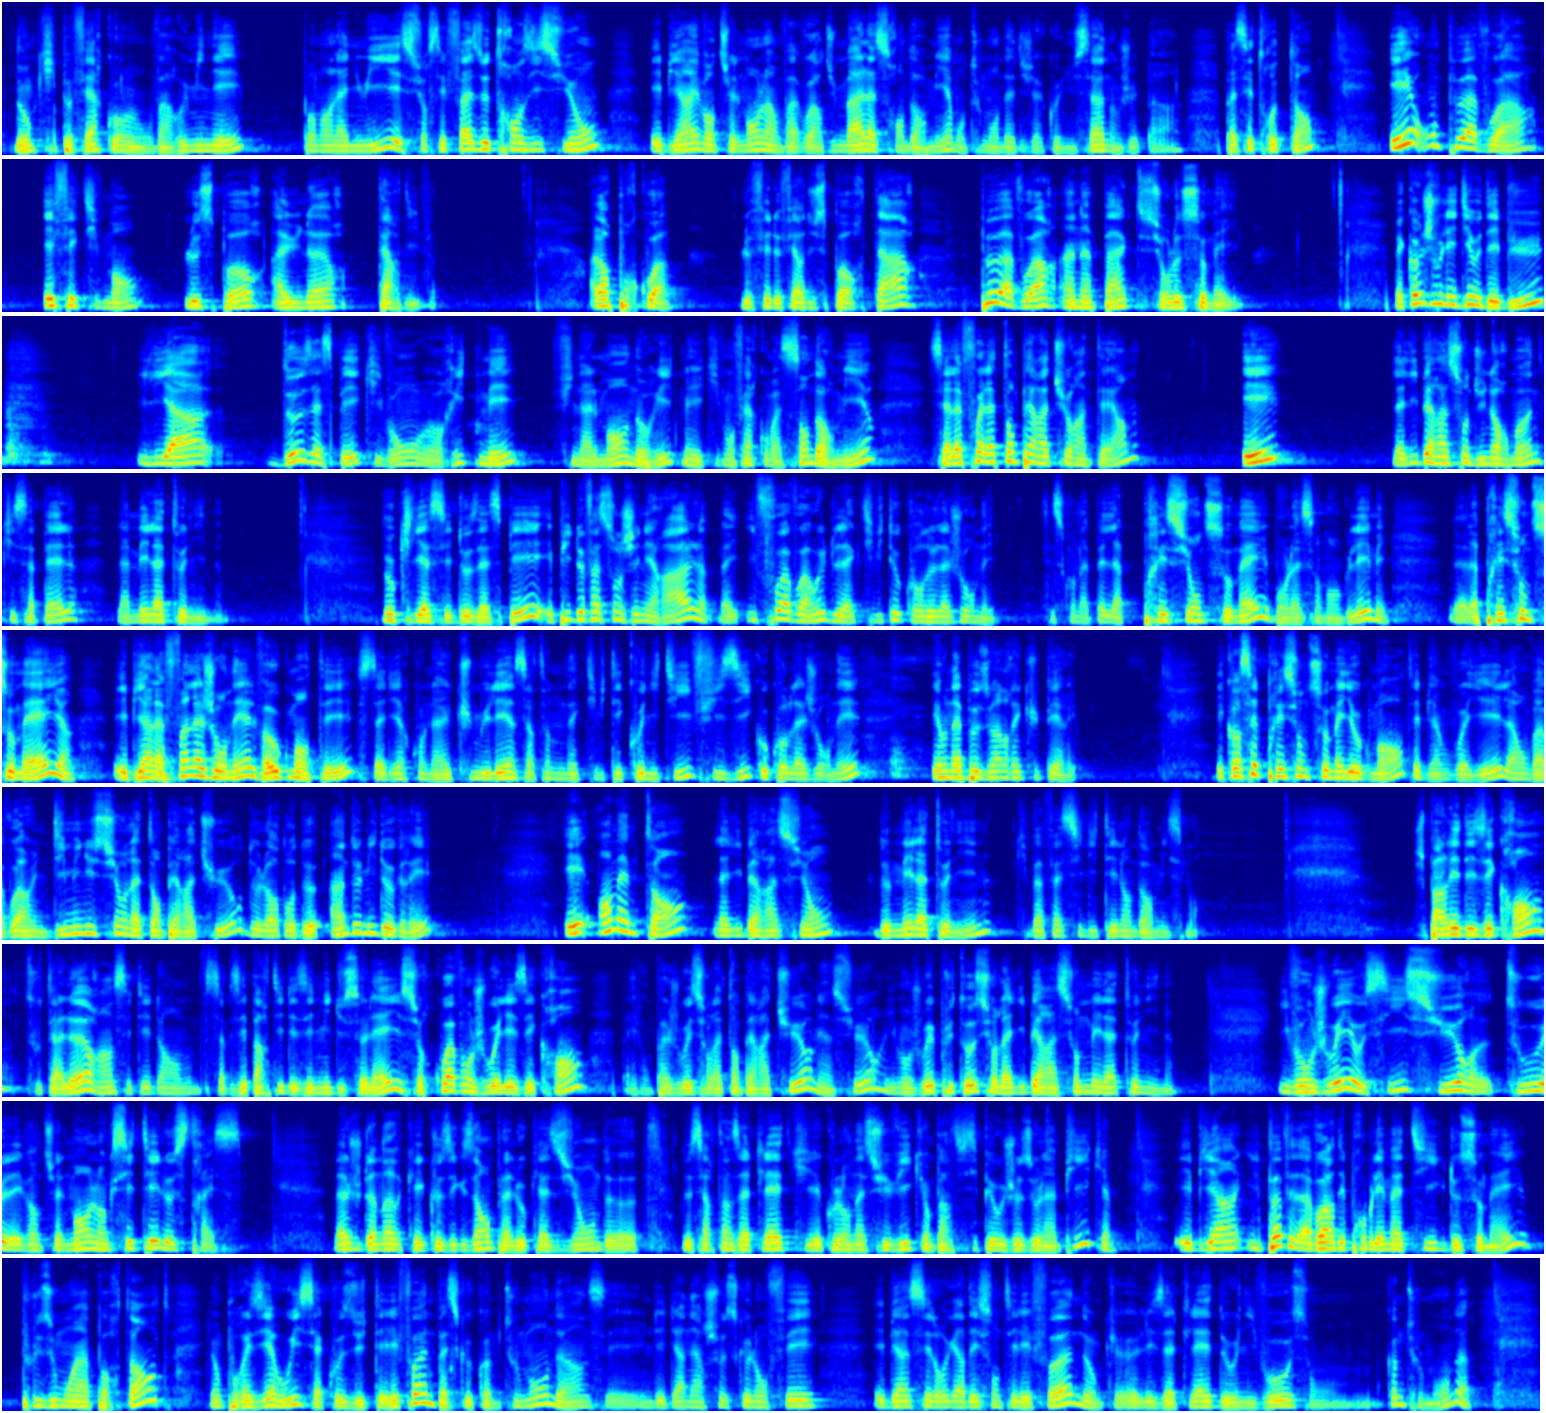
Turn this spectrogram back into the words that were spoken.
Donc qui peut faire qu'on va ruminer, pendant la nuit. Et sur ces phases de transition, eh bien, éventuellement, on va avoir du mal à se rendormir. Bon, tout le monde a déjà connu ça, donc je ne vais pas passer trop de temps. Et on peut avoir effectivement le sport à une heure tardive. Alors pourquoi le fait de faire du sport tard peut avoir un impact sur le sommeil? Comme je vous l'ai dit au début, il y a deux aspects qui vont rythmer finalement nos rythmes et qui vont faire qu'on va s'endormir. C'est à la fois la température interne et la libération d'une hormone qui s'appelle la mélatonine. Donc il y a ces deux aspects. Et puis de façon générale, bah, il faut avoir eu de l'activité au cours de la journée. C'est ce qu'on appelle la pression de sommeil. Bon là c'est en anglais, mais la pression de sommeil, eh bien, à la fin de la journée, elle va augmenter, c'est-à-dire qu'on a accumulé un certain nombre d'activités cognitives, physiques au cours de la journée, et on a besoin de récupérer. Et quand cette pression de sommeil augmente, eh bien, vous voyez, là, on va avoir une diminution de la température de l'ordre de 1,5 degré, et en même temps, la libération de mélatonine qui va faciliter l'endormissement. Je parlais des écrans tout à l'heure, hein, ça faisait partie des ennemis du soleil. Sur quoi vont jouer les écrans? Ben, Ils ne vont pas jouer sur la température, bien sûr, ils vont jouer plutôt sur la libération de mélatonine. Ils vont jouer aussi sur tout, éventuellement, l'anxiété, le stress. Là, je vous donnerai quelques exemples à l'occasion de, certains athlètes que l'on a suivis qui ont participé aux Jeux Olympiques. Eh bien, ils peuvent avoir des problématiques de sommeil, plus ou moins importantes. Et on pourrait dire, oui, c'est à cause du téléphone, parce que comme tout le monde, hein, c'est une des dernières choses que l'on fait, eh bien, c'est de regarder son téléphone. Donc euh, les athlètes de haut niveau sont comme tout le monde.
